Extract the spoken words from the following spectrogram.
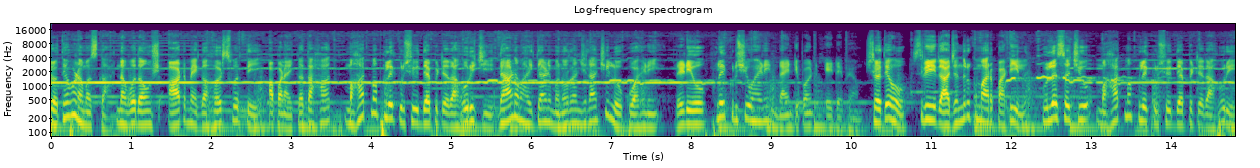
श्रोतेहो नमस्कार. नव्वद अंश आठ मेगा हर्ट्स वरती आपण ऐकत आहात महात्मा फुले कृषी विद्यापीठ राहुरीची ज्ञान माहिती आणि मनोरंजनाची लोकवाहिनी रेडिओ फुले कृषी वाहिनी ninety point eight F M. श्रोतेहो श्री राजेंद्र कुमार पाटील कुलसचिव महात्मा फुले कृषी विद्यापीठ राहुरी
